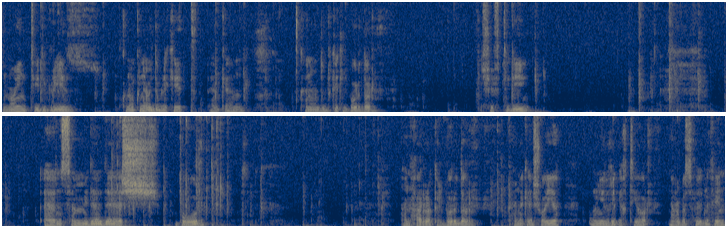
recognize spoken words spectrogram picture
90 degrees. كنا ممكن نعمل duplicate أيا كان. خلينا نعمل duplicate ال border. shift D آه نسمي ده dashboard هنحرك ال border هنا كده شوية. ونلغي الاختيار. نعرف بس حدودنا فين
